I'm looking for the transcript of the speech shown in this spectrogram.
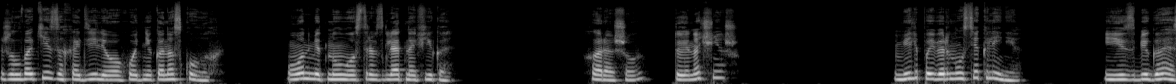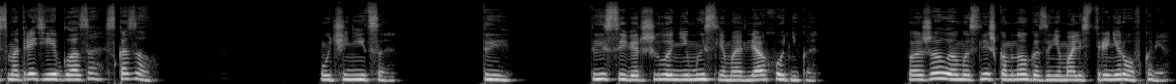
Желваки заходили у охотника на скулах. Он метнул острый взгляд на Фика. «Хорошо, ты начнешь». Виль повернулся к Лине и, избегая смотреть ей в глаза, сказал. «Ученица, ты... ты совершила немыслимое для охотника. Пожалуй, мы слишком много занимались тренировками.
